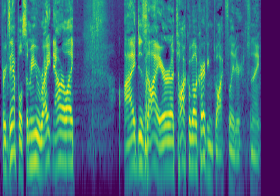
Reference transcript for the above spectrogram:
For example, some of you right now are like, I desire a Taco Bell cravings box later tonight.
